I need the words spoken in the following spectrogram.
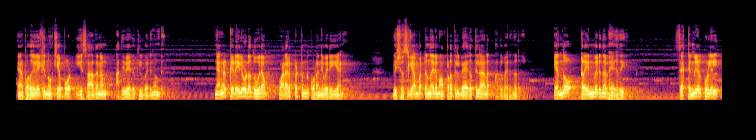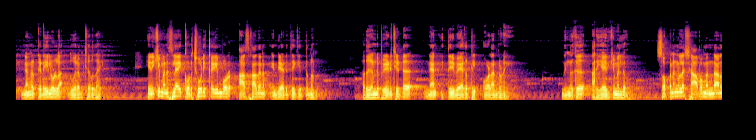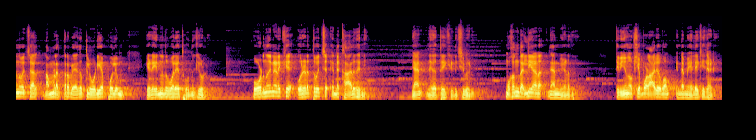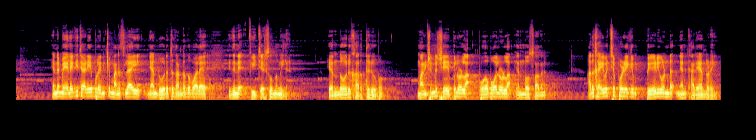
ഞാൻ പുറകിലേക്ക് നോക്കിയപ്പോൾ ഈ സാധനം അതിവേഗത്തിൽ വരുന്നുണ്ട്. ഞങ്ങൾക്കിടയിലുള്ള ദൂരം വളരെ പെട്ടെന്ന് കുറഞ്ഞു വരികയാണ്. വിശ്വസിക്കാൻ പറ്റുന്നതിലും അപ്പുറത്തിൽ വേഗത്തിലാണ് അത് വരുന്നത്. എന്തോ ട്രെയിൻ വരുന്ന വേഗതയിൽ. സെക്കൻഡുകൾക്കുള്ളിൽ ഞങ്ങൾക്കിടയിലുള്ള ദൂരം ചെറുതായി. എനിക്ക് മനസ്സിലായി കുറച്ചുകൂടി കഴിയുമ്പോൾ ആ സാധനം എന്റെ അടുത്തേക്ക് എത്തുമെന്ന്. അത് കണ്ട് പേടിച്ചിട്ട് ഞാൻ ഇത്തിരി വേഗത്തിൽ ഓടാൻ തുടങ്ങി. നിങ്ങൾക്ക് അറിയായിരിക്കുമല്ലോ സ്വപ്നങ്ങളുടെ ശാപം എന്താണെന്ന് വെച്ചാൽ നമ്മൾ എത്ര വേഗത്തിൽ ഓടിയാൽ പോലും ഇഴയുന്നത് പോലെ തോന്നുകയുള്ളൂ. ഓടുന്നതിനിടയ്ക്ക് ഒരിടത്ത് വെച്ച് എന്റെ കാൽ തന്നെ. ഞാൻ നിലത്തേക്ക് ഇടിച്ചു വീണു. മുഖം തല്ലിയാണ് ഞാൻ വീണത്. തിരിഞ്ഞു നോക്കിയപ്പോൾ ആ രൂപം എന്റെ മേലേക്ക് ചാടി. എന്റെ മേലേക്ക് ചാടിയപ്പോൾ എനിക്ക് മനസ്സിലായി ഞാൻ ദൂരത്ത് കണ്ടതുപോലെ ഇതിന്റെ ഫീച്ചേഴ്സൊന്നുമില്ല എന്തോ ഒരു കറുത്ത രൂപം. മനുഷ്യന്റെ ഷേപ്പിലുള്ള പുക പോലുള്ള എന്തോ സാധനം. അത് കൈവച്ചപ്പോഴേക്കും പേടി കൊണ്ട് ഞാൻ കരയാൻ തുടങ്ങി.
